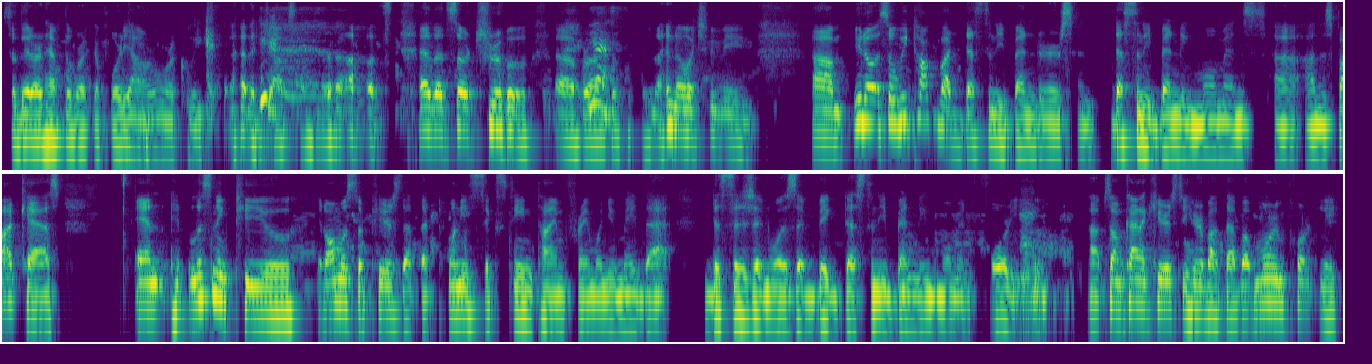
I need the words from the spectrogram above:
so they don't have to work a 40 hour work week at a job somewhere else. And that's so true uh, for yes. entrepreneurs. I know what you mean. Um, you know, so we talk about destiny benders and destiny bending moments uh, on this podcast. And listening to you, it almost appears that that 2016 timeframe when you made that decision was a big destiny bending moment for you. Uh, so I'm kind of curious to hear about that. But more importantly,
